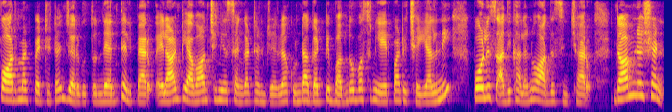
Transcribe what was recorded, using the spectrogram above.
ఫార్మాట్ పెట్టడం జరుగుతుంది అని తెలిపారు. ఎలాంటి అవాంఛనీయ సంఘటన జరగకుండా గట్టి బందోబస్తును ఏర్పాటు చేయాలని పోలీసు అధికారులను ఆదేశించారు. నామినేషన్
